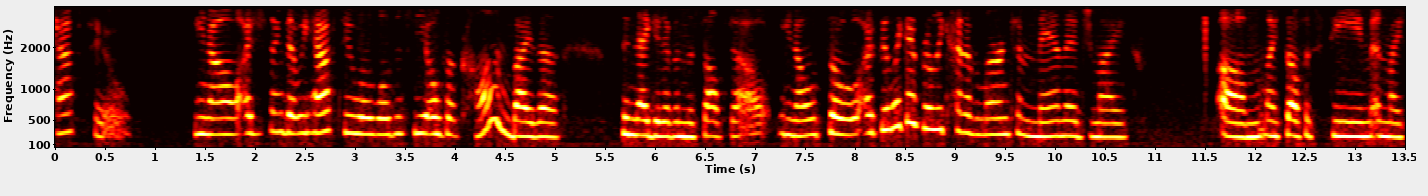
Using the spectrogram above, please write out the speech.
have to. You know, I just think that we have to or we'll just be overcome by the the negative and the self doubt, you know. So I feel like I've really kind of learned to manage my um my self esteem and my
